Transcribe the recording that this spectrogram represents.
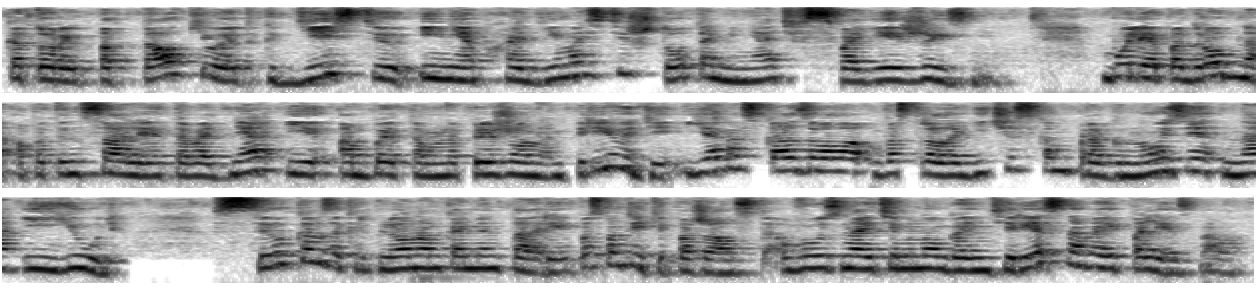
которые подталкивают к действию и необходимости что-то менять в своей жизни. Более подробно о потенциале этого дня и об этом напряженном периоде я рассказывала в астрологическом прогнозе на июль. Ссылка в закрепленном комментарии. Посмотрите, пожалуйста, вы узнаете много интересного и полезного.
